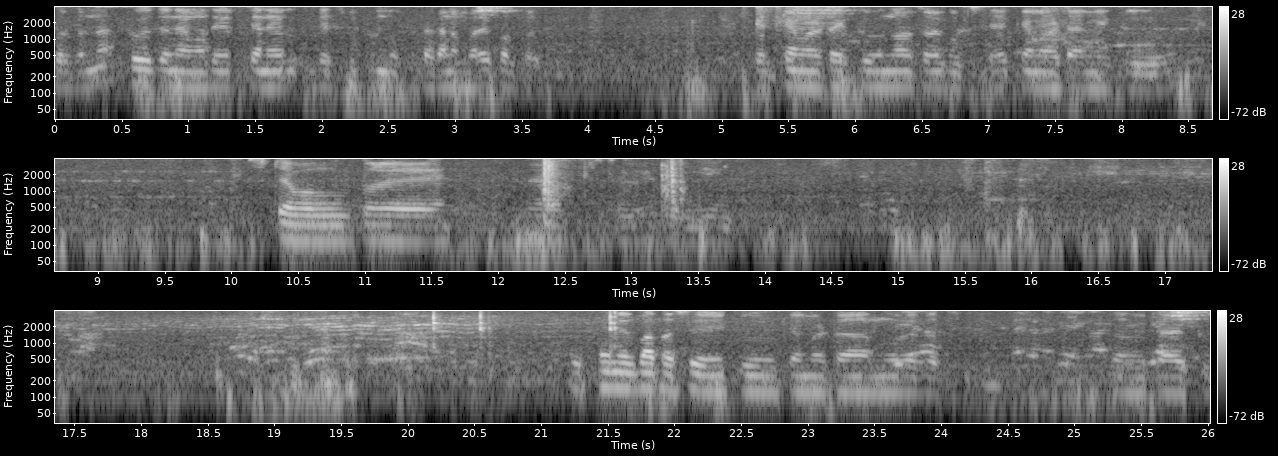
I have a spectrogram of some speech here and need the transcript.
করবেন না। প্রয়োজনে আমাদের চ্যানেল ডেসক্রিপশন বক্সে থাকা নম্বরে কল করবেন। ক্যামেরাটা একটু নড়াচড়া করছে। ক্যামেরাটা আমি একটু স্টেবল করে যদি বাতাসে একটু ক্যামেরাটা নড়ে যাচ্ছে। আমি এটা একটু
